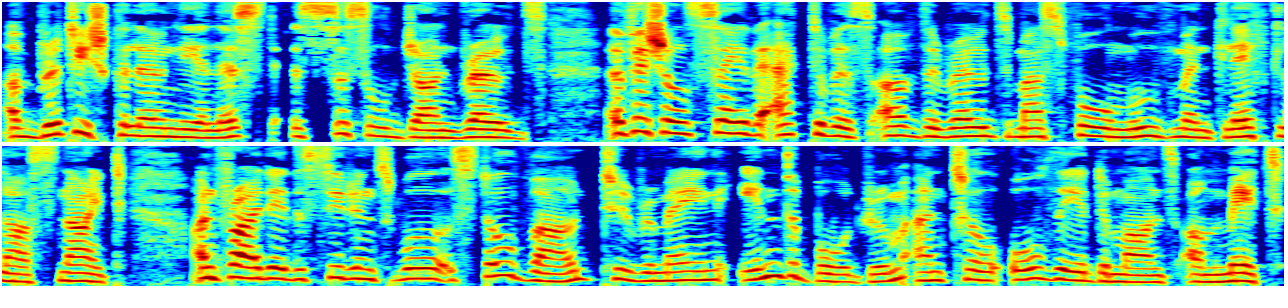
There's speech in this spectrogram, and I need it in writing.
of British colonialist Cecil John Rhodes. Officials say the activists of the Rhodes Must Fall movement left last night. On Friday, the students will still vowed to remain in the boardroom until all their demands are met.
